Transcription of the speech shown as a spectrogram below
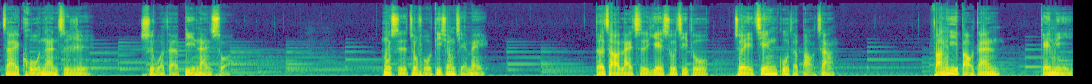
在苦难之日，是我的避难所。牧师祝福弟兄姐妹，得着来自耶稣基督最坚固的保障。防疫保单给你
